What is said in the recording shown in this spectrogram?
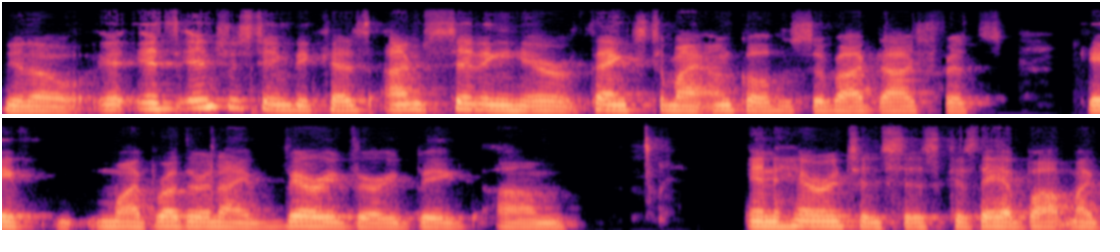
you know, it, it's interesting because I'm sitting here, thanks to my uncle who survived Auschwitz, gave my brother and I very, very big um, inheritances because they had bought my,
